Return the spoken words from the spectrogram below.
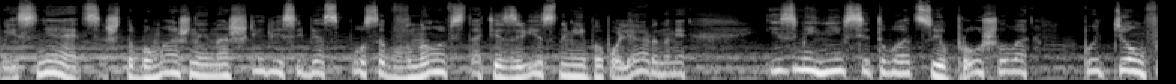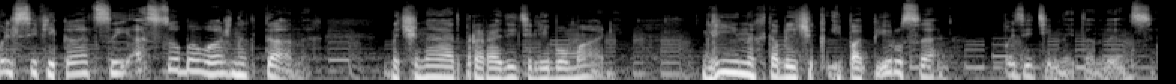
Выясняется, что бумажные нашли для себя способ вновь стать известными и популярными, изменив ситуацию прошлого путем фальсификации особо важных данных, начиная от прародителей бумаги, глиняных табличек и папируса позитивной тенденции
